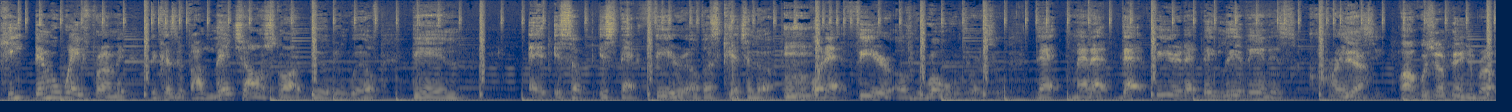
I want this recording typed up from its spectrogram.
Keep them away from it because if I let y'all start building wealth, then it's a it's that fear of us catching up Mm-hmm. or that fear of the role reversal. That man, that that fear that they live in is crazy. Yeah. Oh, what's your opinion, bro?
